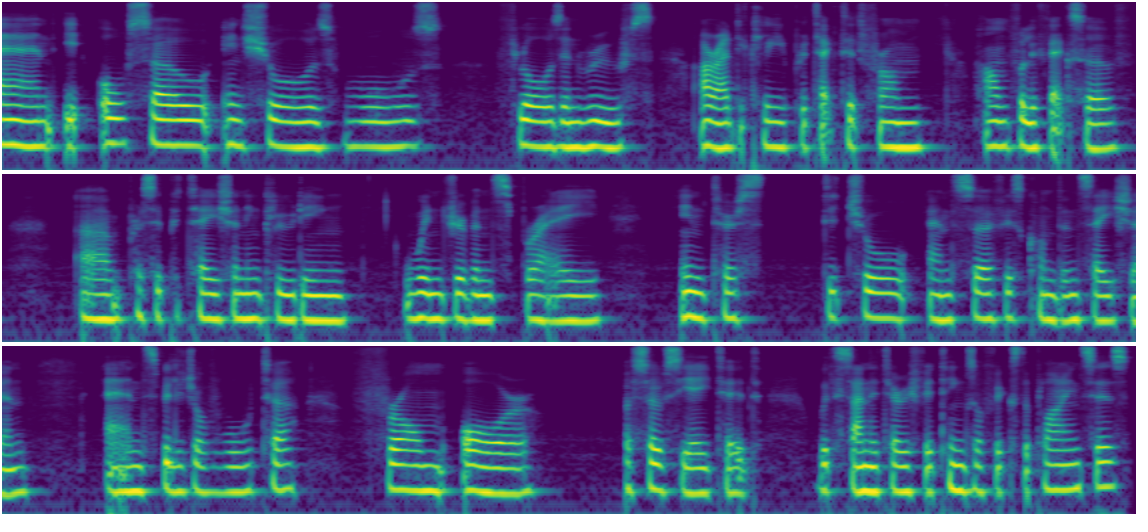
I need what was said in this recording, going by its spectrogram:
And it also ensures walls, floors, and roofs are adequately protected from harmful effects of um, precipitation, including wind driven spray, interstitial and surface condensation, and spillage of water from or associated with sanitary fittings or fixed appliances.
